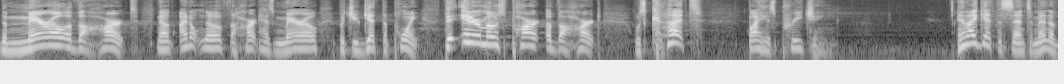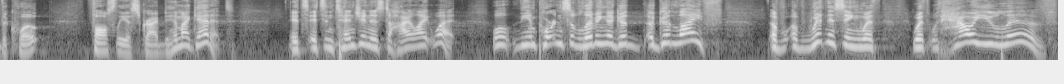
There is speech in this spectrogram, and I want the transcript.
the marrow of the heart. Now, I don't know if the heart has marrow, but you get the point. The innermost part of the heart was cut by his preaching. And I get the sentiment of the quote falsely ascribed to him. I get it. Its, its intention is to highlight what? Well, the importance of living a good, a good life, of, of witnessing with, with, with how you live,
